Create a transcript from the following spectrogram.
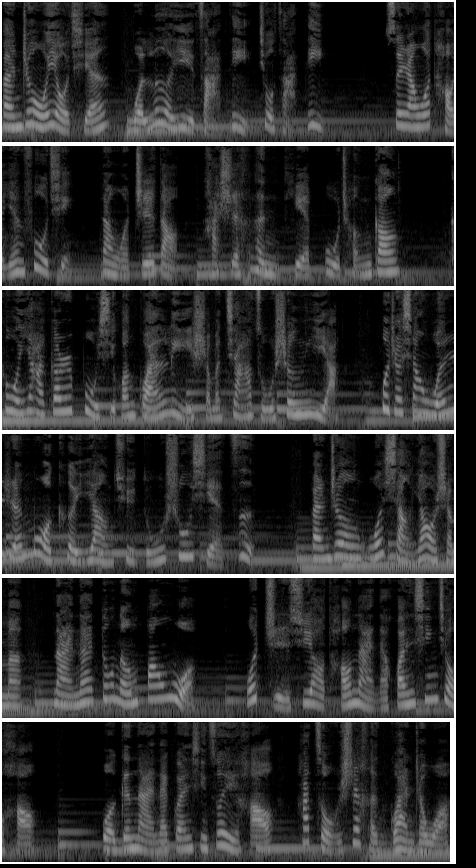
反正我有钱，我乐意咋地就咋地。虽然我讨厌父亲，但我知道他是恨铁不成钢。可我压根儿不喜欢管理什么家族生意啊，或者像文人墨客一样去读书写字。反正我想要什么，奶奶都能帮我，我只需要讨奶奶欢心就好。我跟奶奶关系最好，她总是很惯着我。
